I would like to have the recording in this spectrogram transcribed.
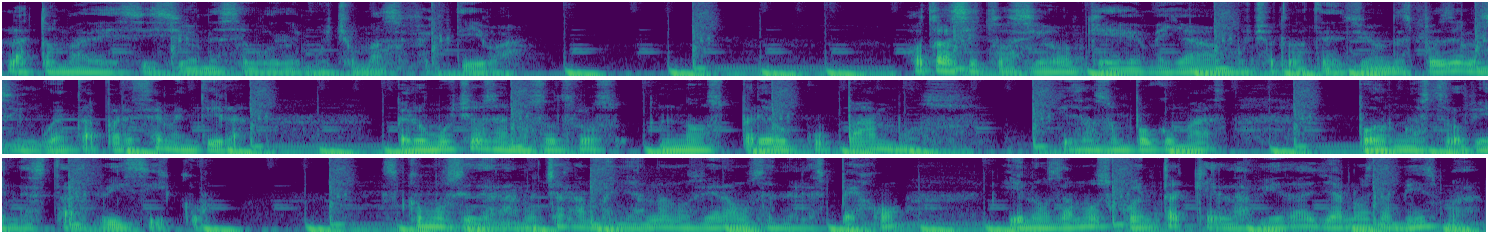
La toma de decisiones se vuelve mucho más efectiva. Otra situación que me llama mucho la atención después de los 50 parece mentira, pero muchos de nosotros nos preocupamos, quizás un poco más, por nuestro bienestar físico. Es como si de la noche a la mañana nos viéramos en el espejo y nos damos cuenta que la vida ya no es la misma.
